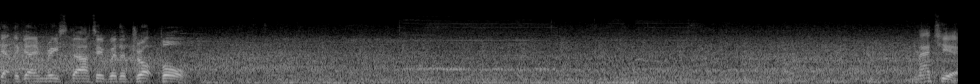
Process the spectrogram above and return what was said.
get the game restarted with a drop ball. Mathieu.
